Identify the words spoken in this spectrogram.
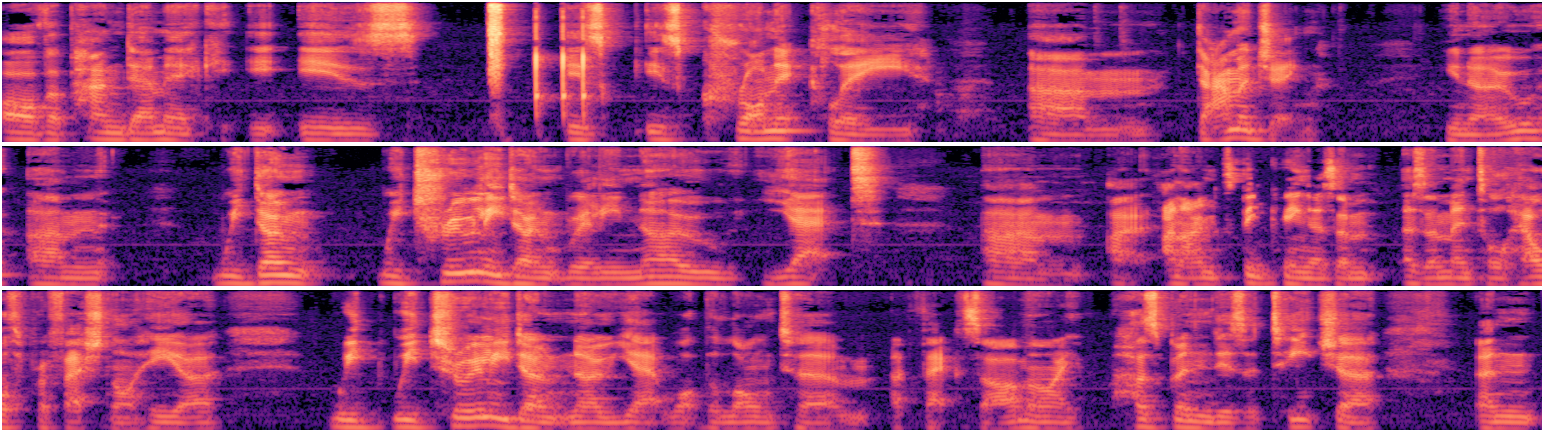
of a pandemic is is is chronically um, damaging. You know, um, we don't, we truly don't really know yet. Um, I, and I'm speaking as a as a mental health professional here. We we truly don't know yet what the long term effects are. My husband is a teacher, and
